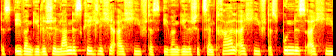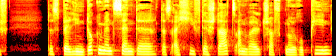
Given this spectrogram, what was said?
das Evangelische Landeskirchliche Archiv, das Evangelische Zentralarchiv, das Bundesarchiv, das Berlin Document Center, das Archiv der Staatsanwaltschaft Neuruppin,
